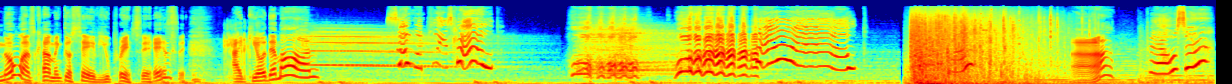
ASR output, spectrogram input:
No one's coming to save you, princess. I killed them all. Someone please help! Help! ah? Bowser?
